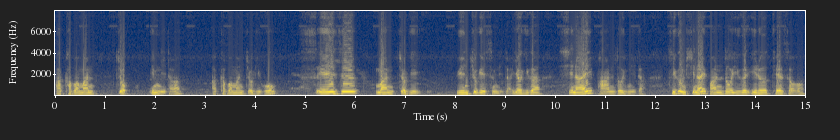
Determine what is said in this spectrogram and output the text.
아카바만 쪽입니다. 아카바만 쪽이고 세즈만 쪽이 왼쪽에 있습니다. 여기가 시나이 반도입니다. 지금 시나이 반도 이거 이렇게 해서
